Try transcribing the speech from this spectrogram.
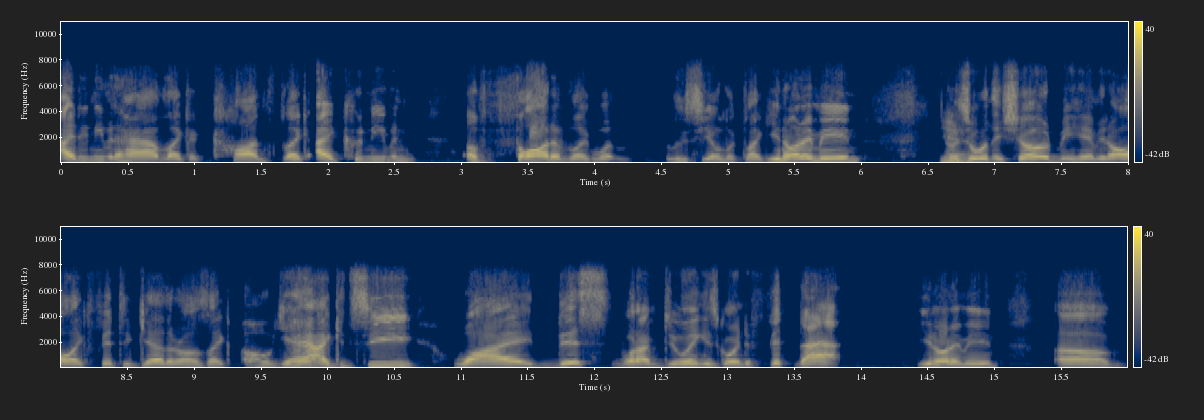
I didn't even have like a con. Like I couldn't even have thought of like what Lucio looked like. You know what I mean? Yeah. And so when they showed me him, it all like fit together. I was like, oh yeah, I can see why this what I'm doing is going to fit that. You know what I mean? Um,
